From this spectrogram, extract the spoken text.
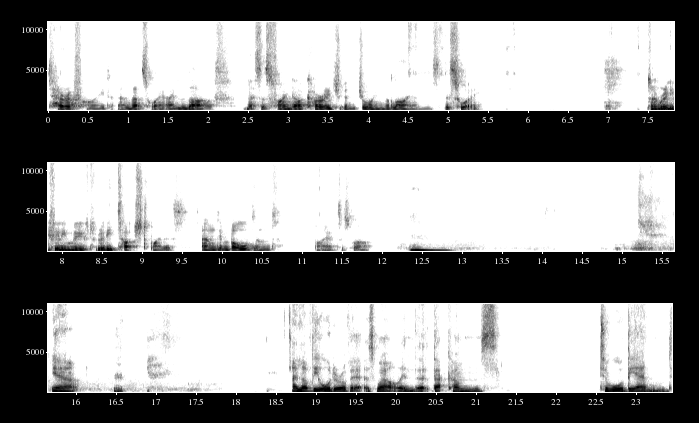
terrified and that's why i love let us find our courage and join the lions this way so i'm really feeling moved really touched by this and emboldened by it as well mm. Yeah. I love the order of it as well, in that that comes toward the end.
